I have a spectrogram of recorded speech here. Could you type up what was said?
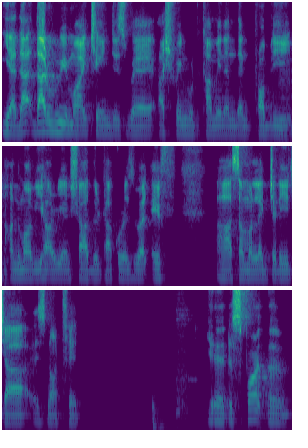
yeah, that, that would be my changes where Ashwin would come in and then probably mm. Hanuma Vihari and Shardul Thakur as well if uh, someone like Jadeja is not fit. Yeah, despite the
